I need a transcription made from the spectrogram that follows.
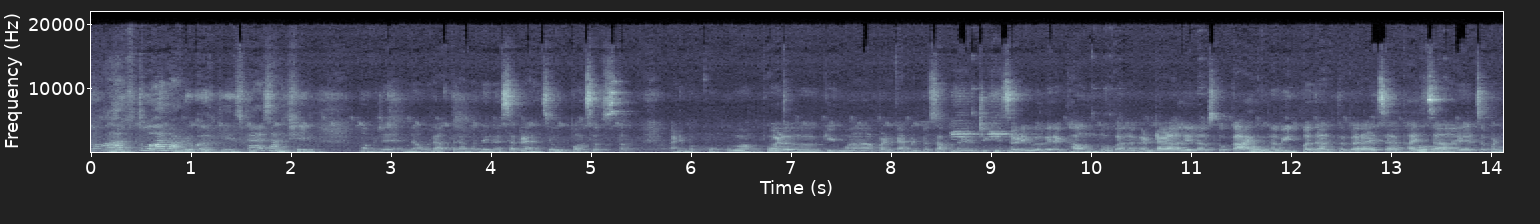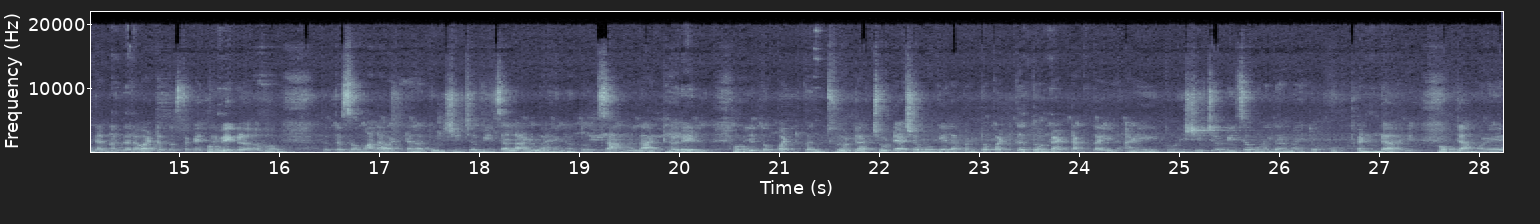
So, आज तू हा लाडू करतेस काय सांगशील? हा म्हणजे नवरात्रामध्ये ना सगळ्यांचे उपवास असतात आणि मग खूप फळं किंवा आपण काय म्हणतो साबुदाण्याची खिचडी वगैरे खाऊन लोकांना कंटाळा आलेला असतो काय हो. नवीन पदार्थ करायचा खायचा हो. याचं पण त्यांना जरा वाटत असतं काहीतरी हो. वेगळं हवं हो. तर तसं मला वाटतं हा तुळशीच्या बीचा लाडू आहे ना तो चांगला ठरेल हो. म्हणजे तो पटकन छोट्या छोट्याशा भुकेला पण तो पटकन तोंडात टाकता येईल आणि तुळशीच्या बीचा गुणधर्म आहे तो खूप थंड आहे हो. त्यामुळे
